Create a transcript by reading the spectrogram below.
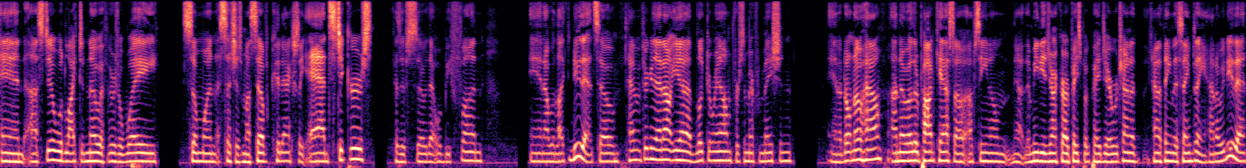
And I still would like to know if there's a way someone such as myself could actually add stickers because if so that would be fun and I would like to do that. So haven't figured that out yet. I've looked around for some information and I don't know how. I know other podcasts I've seen on you know, the Media Junkyard Facebook page there. We're trying to kind of think the same thing. How do we do that?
